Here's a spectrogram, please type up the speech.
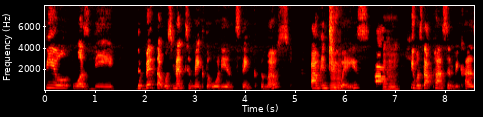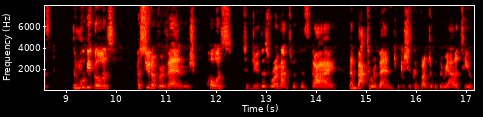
feel was the the bit that was meant to make the audience think the most. Um, in 2 Mhm. ways. Um, Mhm. He was that person because the movie goes pursuit of revenge, pause to do this romance with this guy, then back to revenge because she's confronted with the reality of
